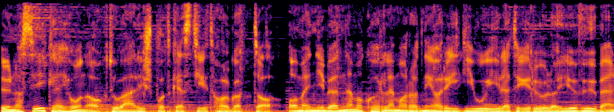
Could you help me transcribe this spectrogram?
Ön a Székelyhon aktuális podcastjét hallgatta. Amennyiben nem akar lemaradni a régió életéről a jövőben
